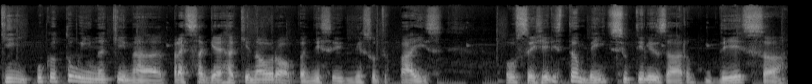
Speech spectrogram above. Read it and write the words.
quem? Porque eu estou indo aqui para essa guerra aqui na Europa, nesse, nesse outro país. Ou seja, eles também se utilizaram dessa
